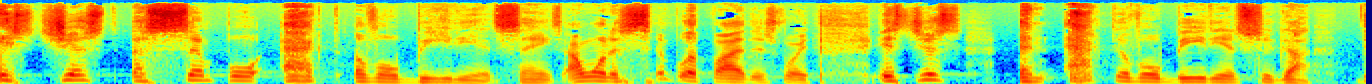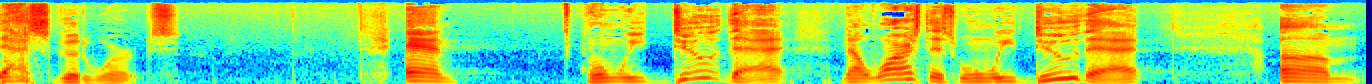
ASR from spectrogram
It's just a simple act of obedience, saints. I want to simplify this for you. It's just an act of obedience to God. That's good works. And when we do that, now watch this, when we do that, um,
